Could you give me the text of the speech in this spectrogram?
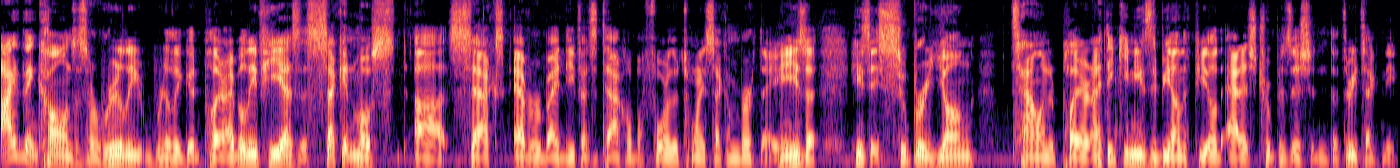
I think Collins is a really really good player. I believe he has the second most uh, sacks ever by defensive tackle before the 22nd birthday. He's a he's a super young talented player, and I think he needs to be on the field at his true position, the three technique.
